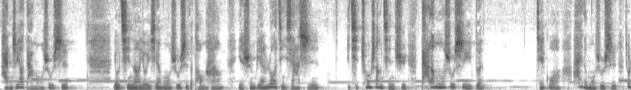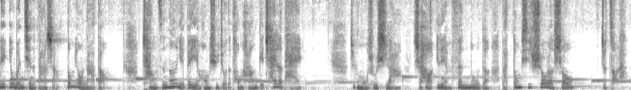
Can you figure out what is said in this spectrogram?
喊着要打魔术师。尤其呢，有一些魔术师的同行也顺便落井下石，一起冲上前去打了魔术师一顿。结果害得魔术师就连一文钱的打赏都没有拿到，场子呢也被眼红许久的同行给拆了台。这个魔术师啊，只好一脸愤怒的把东西收了收，就走了。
